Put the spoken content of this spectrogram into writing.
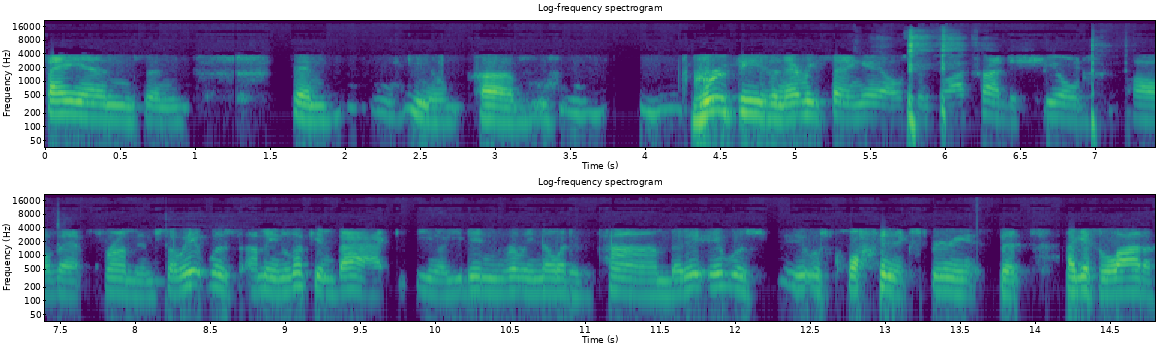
fans and and you know um, groupies and everything else. And so I tried to shield all that from him. So it was, I mean, looking back, you know, you didn't really know it at the time, but it, it was it was quite an experience that I guess a lot of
